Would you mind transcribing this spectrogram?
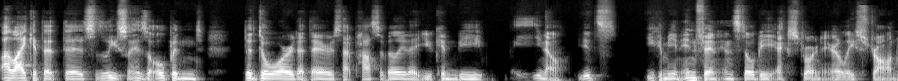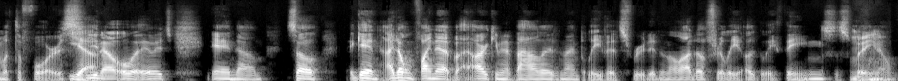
i like it that this at least has opened the door that there's that possibility that you can be you know it's you can be an infant and still be extraordinarily strong with the force Yeah. you know which and um so again i don't find that argument valid and i believe it's rooted in a lot of really ugly things but Mhm. you know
